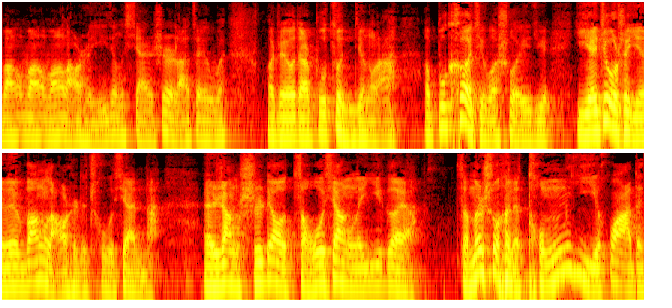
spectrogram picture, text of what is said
王王王老师已经先逝了，这我我这有点不尊敬了啊！不客气，我说一句，也就是因为王老师的出现呢，呃，让石调走向了一个呀，怎么说呢？统一化的、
